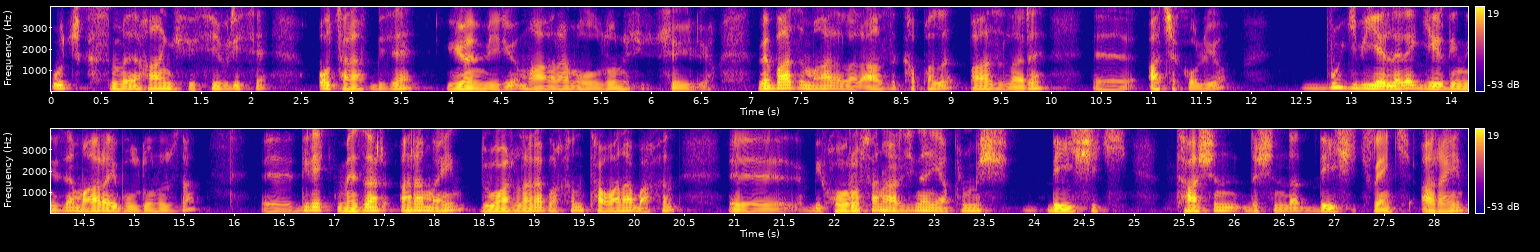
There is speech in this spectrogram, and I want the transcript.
uç kısmı hangisi sivriyse o taraf bize yön veriyor. Mağaranın olduğunu söylüyor. Ve bazı mağaralar ağzı kapalı, bazıları e, açık oluyor. Bu gibi yerlere girdiğinizde, mağarayı bulduğunuzda e, direkt mezar aramayın. Duvarlara bakın, tavana bakın. E, bir horosan harcından yapılmış değişik taşın dışında değişik renk arayın.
